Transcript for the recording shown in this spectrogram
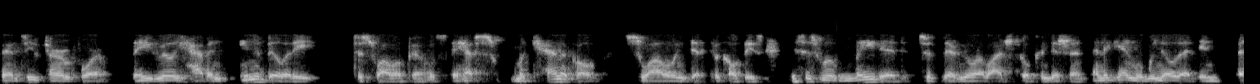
fancy term for it. They really have an inability to swallow pills. They have mechanical swallowing difficulties. This is related to their neurological condition. And again, we know that in a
